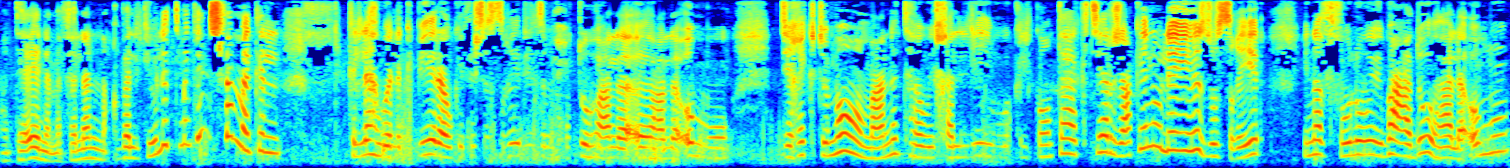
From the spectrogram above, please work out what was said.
معناتها أنا مثلا قبل كي ولدت ما كانش فما كل اللهوه الكبيرة وكيفاش الصغير يلزم يحطوه على على أمه ديريكتومون معناتها ويخليه الكونتاكت يرجع. كانوا ولا يهزوا الصغير ينظفوا له ويبعدوه على أمه.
